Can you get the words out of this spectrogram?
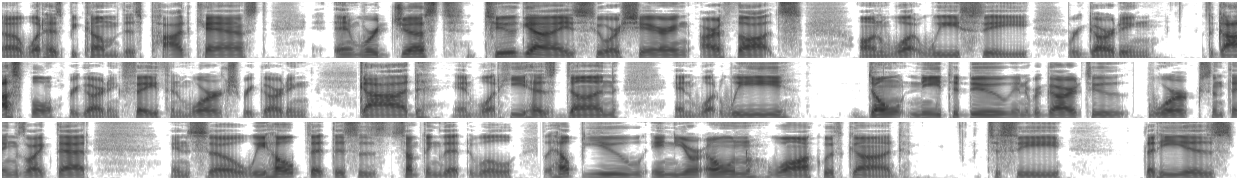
uh, what has become this podcast. And we're just two guys who are sharing our thoughts on what we see regarding the gospel, regarding faith and works, regarding God and what He has done, and what we don't need to do in regard to works and things like that. And so we hope that this is something that will help you in your own walk with God to see that He is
